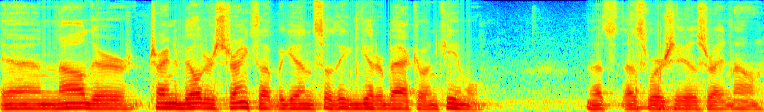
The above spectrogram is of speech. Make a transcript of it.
And now they're trying to build her strength up again so they can get her back on chemo. That's, that's where she is right now.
